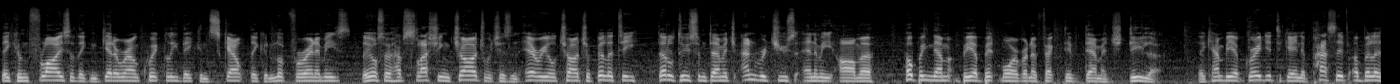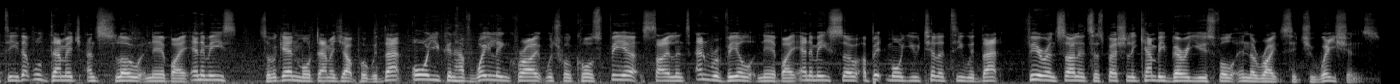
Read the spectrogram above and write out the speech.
They can fly so they can get around quickly, they can scout, they can look for enemies. They also have slashing charge, which is an aerial charge ability. That'll do some damage and reduce enemy armor, helping them be a bit more of an effective damage dealer. They can be upgraded to gain a passive ability that will damage and slow nearby enemies. So again, more damage output with that. Or you can have Wailing Cry, which will cause fear, silence, and reveal nearby enemies. So a bit more utility with that Fear and silence especially can be very useful in the right situations.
